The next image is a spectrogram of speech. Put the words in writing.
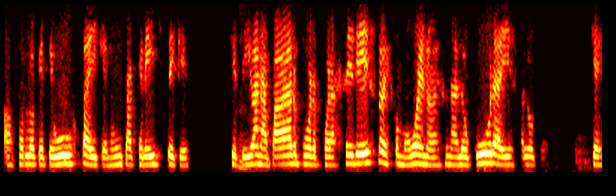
hacer lo que te gusta y que nunca creíste que, te mm. iban a pagar por, por hacer eso, es como, bueno, es una locura y es algo que, es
